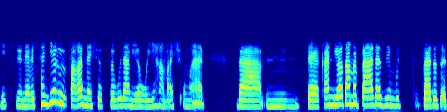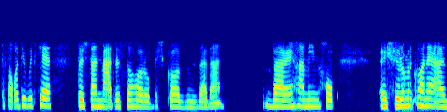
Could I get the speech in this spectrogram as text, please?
یه چیزی نوشتن. یه روز فقط نشسته بودم یه همش اومد. و دقیقا یادم بعد از این بود بعد از اتفاقاتی بود که داشتن مدرسه ها رو بهش گاز می‌زدن. برای همین خب شروع می‌کنه از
